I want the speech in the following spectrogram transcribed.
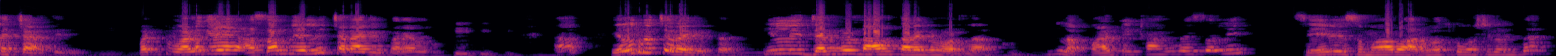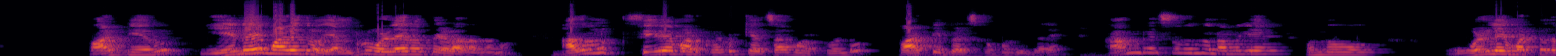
ಕಚ್ಚಾಡ್ತೀವಿ. ಬಟ್ ಒಳಗೆ ಅಸೆಂಬ್ಲಿಯಲ್ಲಿ ಚೆನ್ನಾಗಿರ್ತಾರೆ ಅವರು. ಎಲ್ಲರೂ ಚೆನ್ನಾಗಿರ್ತಾರೆ. ಇಲ್ಲಿ ಜನಗಳು ನಾವು ತಲೆಗಳು ಹೊಡೆದಾಡ್ತೀವಿ ಇಲ್ಲ ಪಾರ್ಟಿ ಕಾಂಗ್ರೆಸ್ ಅಲ್ಲಿ ಸೇವೆ ಸುಮಾರು ಅರವತ್ತು ವರ್ಷಗಳಿಂದ ಪಾರ್ಟಿಯರು ಏನೇ ಮಾಡಿದ್ರು ಎಲ್ರು ಅಂತ ಹೇಳಲ್ಲ ನಾನು. ಅದನ್ನು ಸೇವೆ ಮಾಡಿಕೊಂಡು ಕೆಲಸ ಮಾಡಿಕೊಂಡು ಪಾರ್ಟಿ ಬೆಳೆಸ್ಕೊಂಡ್ ಬಂದಿದ್ದಾರೆ ಕಾಂಗ್ರೆಸ್ ಒಂದು ನಮಗೆ ಒಂದು ಒಳ್ಳೆ ಮಟ್ಟದ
